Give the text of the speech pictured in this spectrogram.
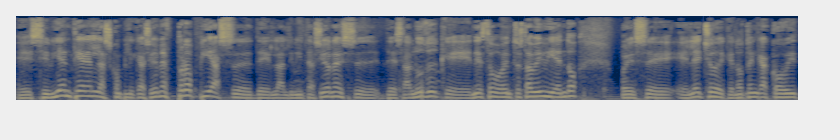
eh, si bien tienen las complicaciones propias eh, de las limitaciones de salud que en este momento está viviendo, pues el hecho de que no tenga COVID,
